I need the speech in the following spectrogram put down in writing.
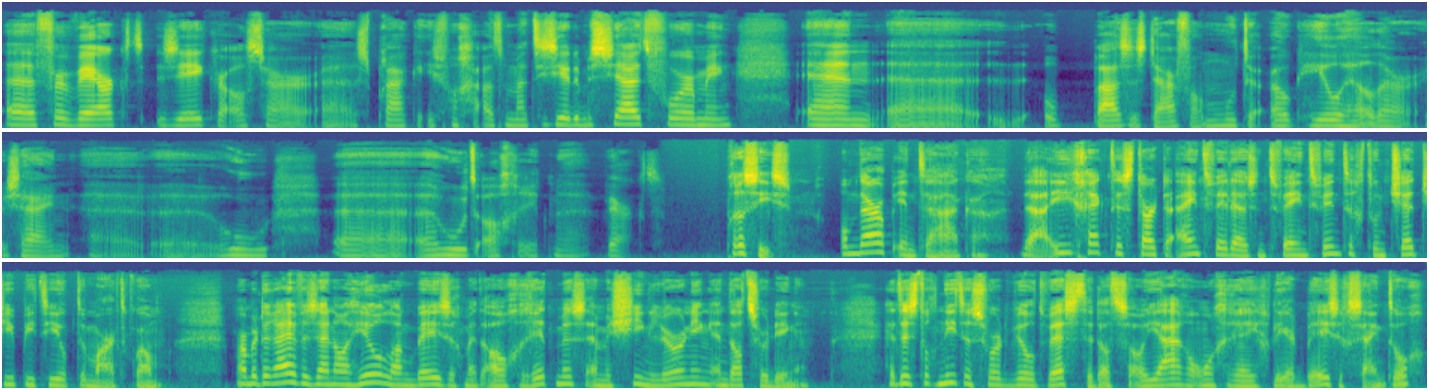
uh, verwerkt. Zeker als daar uh, sprake is van geautomatiseerde besluitvorming. En uh, op basis daarvan moet er ook heel helder zijn hoe, hoe het algoritme werkt. Precies. Om daarop in te haken. De AI-gekte startte eind 2022 toen ChatGPT op de markt kwam. Maar bedrijven zijn al heel lang bezig met algoritmes en machine learning en dat soort dingen. Het is toch niet een soort wild westen dat ze al jaren ongereguleerd bezig zijn, toch?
